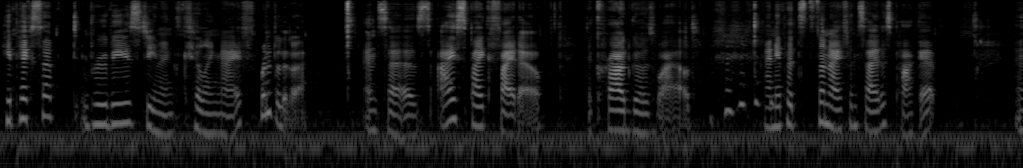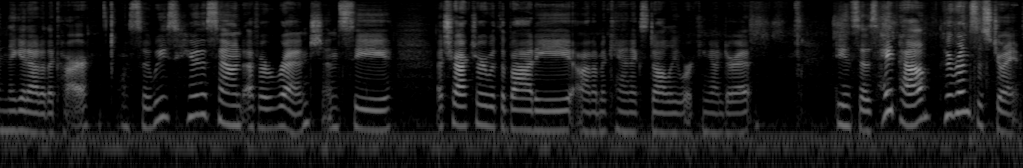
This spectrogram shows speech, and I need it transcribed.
He picks up Ruby's demon killing knife blah, blah, blah, and says, I spike Fido. The crowd goes wild. and he puts the knife inside his pocket and they get out of the car. So we hear the sound of a wrench and see a tractor with the body on a mechanic's dolly working under it. Dean says, Hey pal, who runs this joint?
